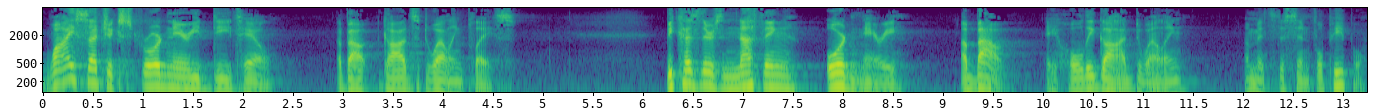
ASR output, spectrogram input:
Why such extraordinary detail about God's dwelling place? Because there's nothing ordinary about a holy God dwelling amidst a sinful people.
